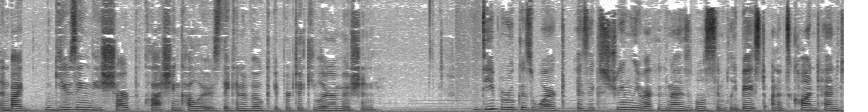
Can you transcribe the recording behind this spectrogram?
and by using these sharp, clashing colors, they can evoke a particular emotion. Die Brücke's work is extremely recognizable simply based on its content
